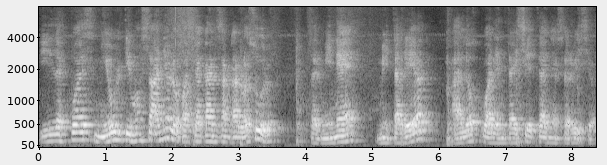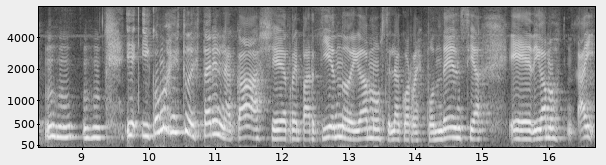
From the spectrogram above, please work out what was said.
y después mis últimos años lo pasé acá en San Carlos Sur. Terminé mi tarea a los 47 años de servicio. ¿Y, cómo es esto de estar en la calle, repartiendo, digamos, la correspondencia? Eh, digamos, hay,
